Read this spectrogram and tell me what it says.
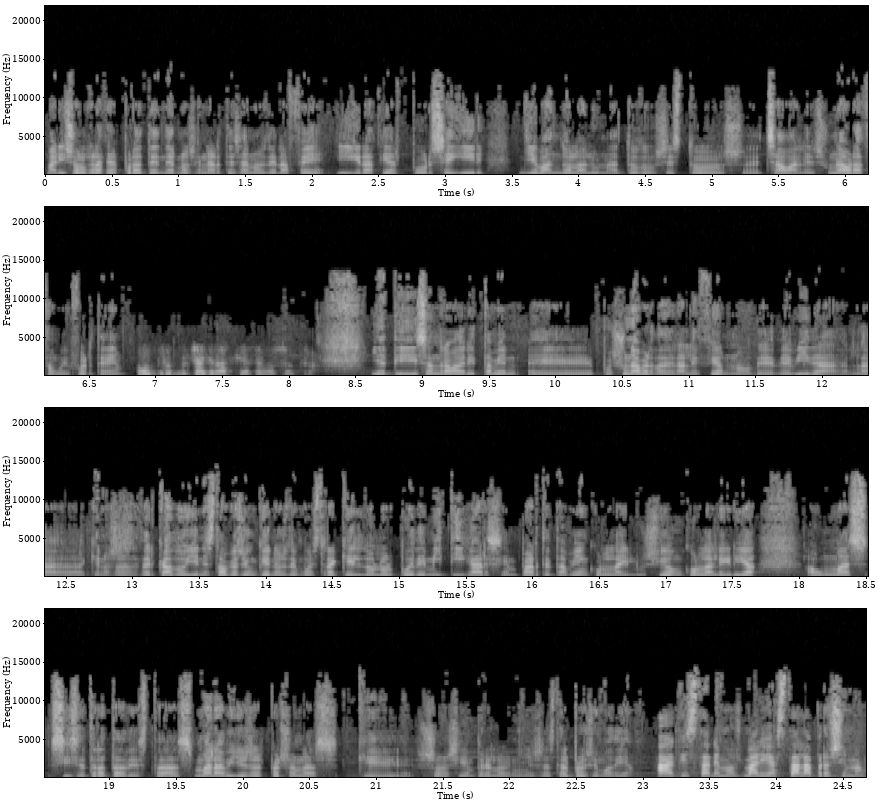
Marisol, gracias por atendernos en Artesanos de la Fe y gracias por seguir llevando la luna a todos estos eh, chavales. Un abrazo muy fuerte. ¿eh? Otro, muchas gracias a vosotros. Y a ti, Sandra Madrid, también, eh, pues una verdadera lección ¿no? de, de vida la que nos has acercado hoy en esta ocasión que nos demuestra que el dolor puede mitigarse en parte también con la ilusión, con la alegría, aún más si se trata de estas maravillosas personas que son siempre los niños. Hasta el próximo día. Aquí estaremos, Mario. Hasta la próxima.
